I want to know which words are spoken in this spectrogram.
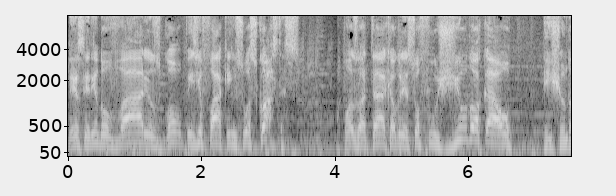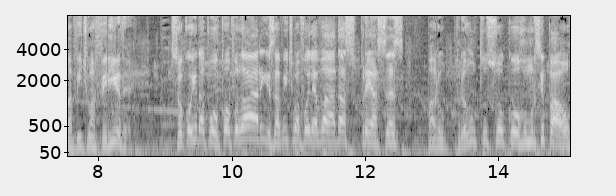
desferindo vários golpes de faca em suas costas. Após o ataque, o agressor fugiu do local, deixando a vítima ferida. Socorrida por populares, a vítima foi levada às pressas para o pronto-socorro municipal,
